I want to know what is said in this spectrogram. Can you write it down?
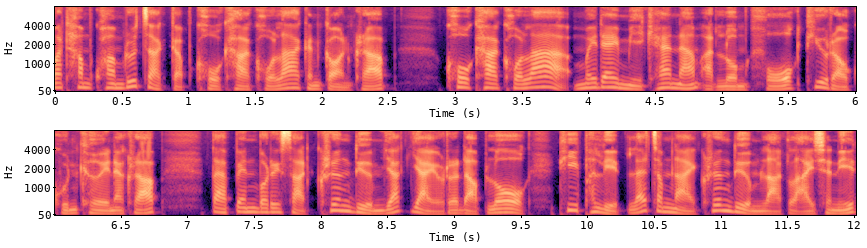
มาทำความรู้จักกับโคคาโคล่ากันก่อนครับ โคคาโคล่าไม่ได้มีแค่น้ำอัดลมโคกที่เราคุ้นเคยนะครับ แต่เป็นบริษัทเครื่องดื่มยักษ์ใหญ่ระดับโลก ที่ผลิตและจำหน่ายเครื่องดื่มหลากหลายชนิด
